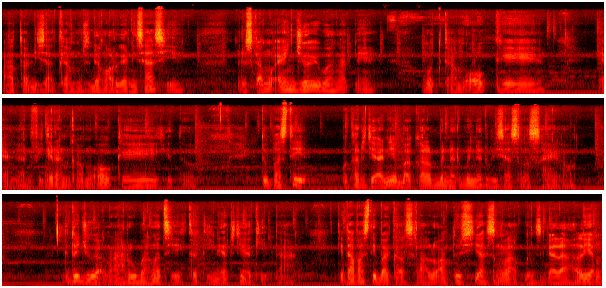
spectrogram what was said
atau di saat kamu sedang organisasi terus kamu enjoy banget nih mood kamu oke okay, ya kan pikiran kamu oke okay, gitu itu pasti pekerjaannya bakal benar-benar bisa selesai loh. Itu juga ngaruh banget sih ke kinerja kita. Kita pasti bakal selalu antusias ngelakuin segala hal yang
